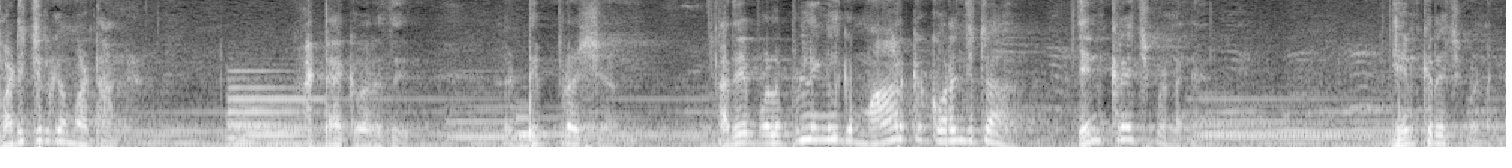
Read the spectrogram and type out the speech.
படிச்சிருக்க மாட்டாங்க. அட்டாக் வருது. டிப்ரெஷன் அதே போல பிள்ளைங்களுக்கு மார்க் குறைஞ்சிட்டா என்கரேஜ் பண்ணுங்க. என்கரேஜ் பண்ணுங்க.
